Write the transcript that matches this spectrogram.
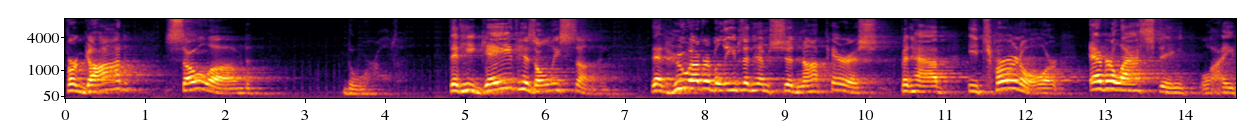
For God so loved the world that he gave his only Son, that whoever believes in him should not perish, but have eternal or everlasting life.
